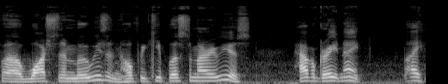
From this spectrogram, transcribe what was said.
uh, watching the movies and hope you keep listening to my reviews. Have a great night. Bye.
